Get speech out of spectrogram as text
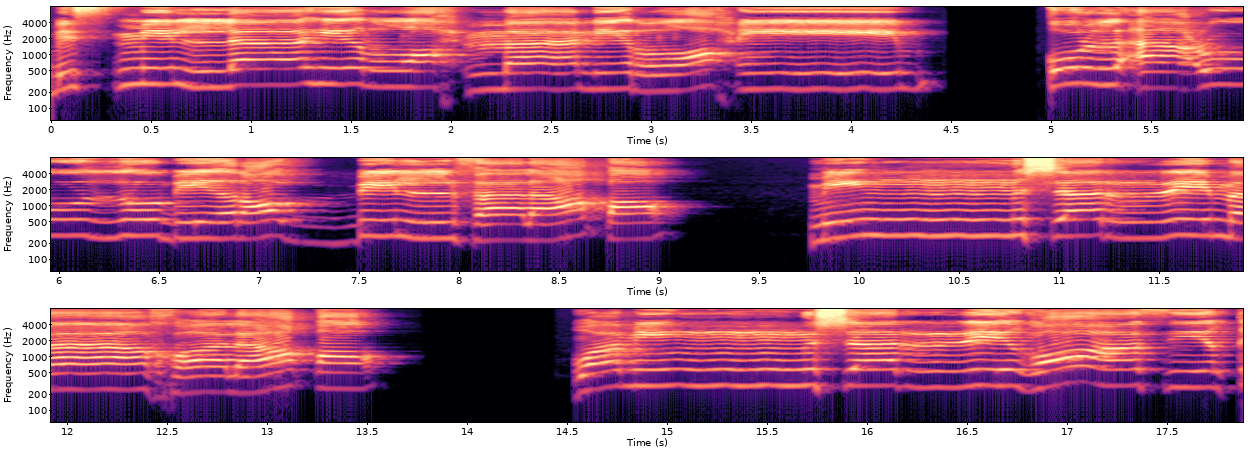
বিসমিল্লাহির রহমানির রহিম قل أعوذ برب الفلق من شر ما خلق ومن شر غاسق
